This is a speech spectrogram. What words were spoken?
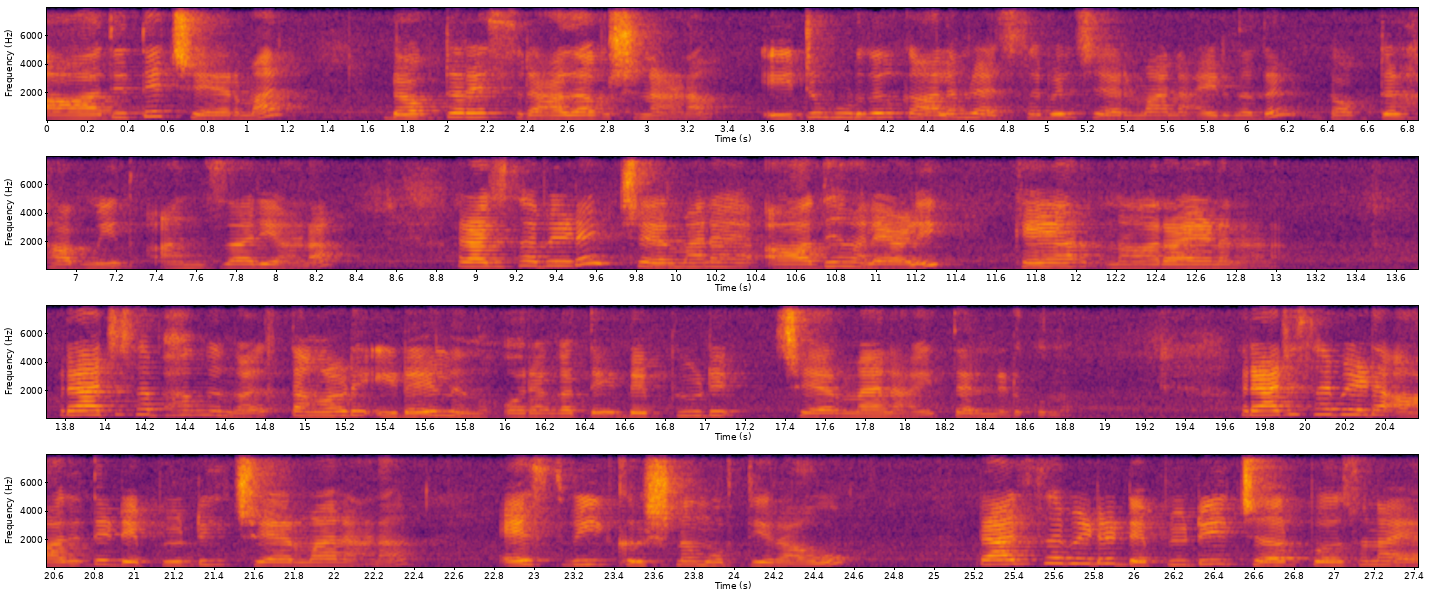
ആദ്യത്തെ ചെയർമാൻ ഡോക്ടർ എസ്. രാധാകൃഷ്ണനാണ്. ഏറ്റവും കൂടുതൽ കാലം രാജ്യസഭയിൽ ചെയർമാനായിരുന്നത് ഡോക്ടർ ഹമീദ് അൻസാരിയാണ്. രാജ്യസഭയുടെ ചെയർമാനായ ആദ്യ മലയാളി കെ ആർ നാരായണനാണ്. രാജ്യസഭാംഗങ്ങൾ തങ്ങളുടെ ഇടയിൽ നിന്ന് ഒരംഗത്തെ ഡെപ്യൂട്ടി ചെയർമാനായി തിരഞ്ഞെടുക്കുന്നു. രാജ്യസഭയുടെ ആദ്യത്തെ ഡെപ്യൂട്ടി ചെയർമാനാണ് എസ് വി കൃഷ്ണമൂർത്തി റാവു. രാജ്യസഭയുടെ ഡെപ്യൂട്ടി ചെയർപേഴ്സണായ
